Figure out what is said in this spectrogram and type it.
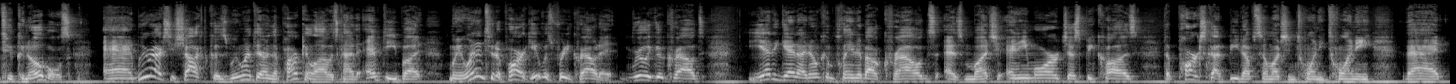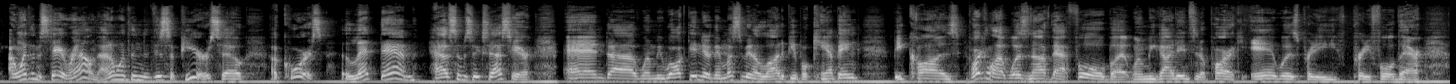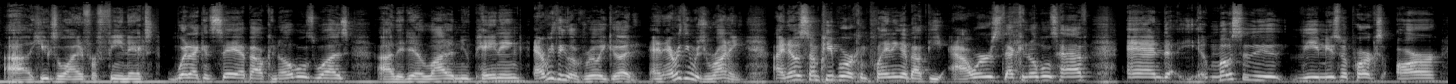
to Knoebels, and we were actually shocked because we went there and the parking lot was kind of empty. But when we went into the park, it was pretty crowded. Really good crowds. Yet again, I don't complain about crowds as much anymore, just because the parks got beat up so much in 2020 that I want them to stay around. I don't want them to disappear. So of course, let them have some success here. And uh, when we walked in there, there must have been a lot of people camping because the parking lot was not that full. But when we got into the park, it was pretty pretty full there. Uh, huge line for Phoenix. What I can say about Knoebels was uh, they did a lot of new painting. Everything looked really good, and everything was running. I know some people are complaining about the hours that Knoebels have, and most of the the amusement parks are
